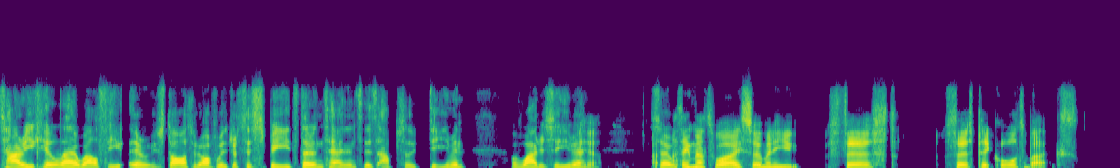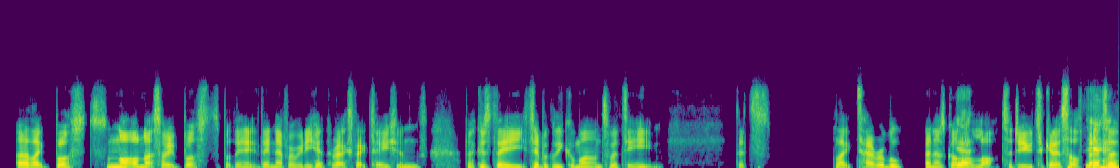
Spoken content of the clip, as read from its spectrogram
Tyreek Hill there. Whilst he you know, started off with just a speedster and turned into this absolute demon of wide receiver. Yeah. So I think that's why so many first first pick quarterbacks are like busts. Not necessarily busts, but they they never really hit their expectations because they typically come onto a team that's like terrible and has got Yeah. a lot to do to get itself better.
